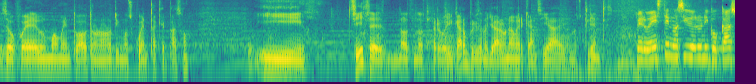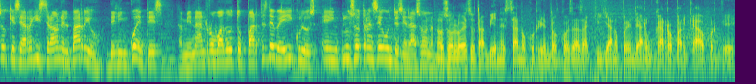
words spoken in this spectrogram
eso fue de un momento a otro, no nos dimos cuenta qué pasó. Y sí, se, nos, perjudicaron porque se nos llevaron una mercancía de unos clientes. Pero este no ha sido el único caso que se ha registrado en el barrio. Delincuentes también han robado autopartes de vehículos e incluso transeúntes en la zona. No solo eso, también están ocurriendo cosas aquí, ya no pueden dejar un carro parqueado porque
